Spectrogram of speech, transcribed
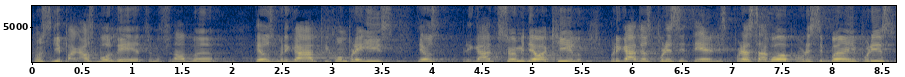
consegui pagar os boletos no final do ano. Deus, obrigado que comprei isso. Deus, obrigado que o Senhor me deu aquilo. Obrigado, Deus, por esse tênis, por essa roupa, por esse banho, por isso.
